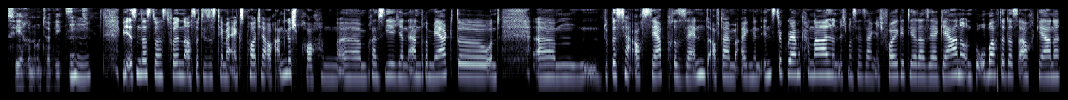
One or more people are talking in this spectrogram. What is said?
Sphären unterwegs sind. Mhm. Wie ist denn das? Du hast vorhin auch so dieses Thema Export ja auch angesprochen, ähm, Brasilien, andere Märkte und ähm, du bist ja auch sehr präsent auf deinem eigenen Instagram-Kanal und ich muss ja sagen, ich folge dir da sehr gerne und beobachte das auch gerne,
